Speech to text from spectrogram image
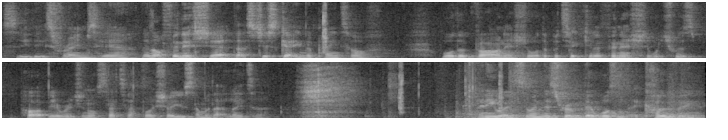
See these frames here, they're not finished yet, that's just getting the paint off. Or the varnish or the particular finish which was part of the original setup. I'll show you some of that later. Anyway, so in this room there wasn't a coving.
